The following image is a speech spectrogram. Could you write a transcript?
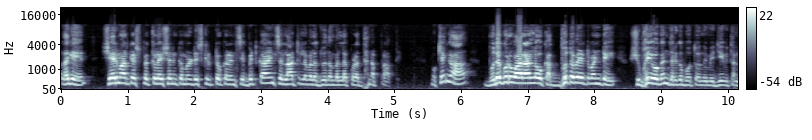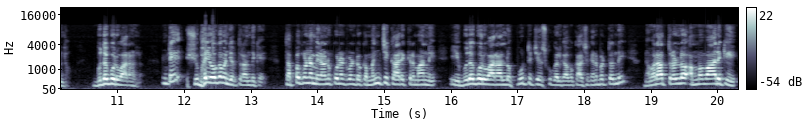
అలాగే share market speculation communities crypto currency bitcoins లాటరీల వల్ల జూదం వల్ల కూడా ధన ప్రాప్తి. ముఖ్యంగా బుధ గురువారాల్లో ఒక అద్భుతమైనటువంటి శుభయోగం జరగబోతోంది మీ జీవితంలో. బుధ గురువారాల్లో. అంటే శుభయోగం అని చెప్తున్నాను అందుకే. తప్పకుండా మీరు అనుకున్నటువంటి ఒక మంచి కార్యక్రమాన్ని ఈ బుధ గురువారాల్లో పూర్తి చేసుకోగలిగే అవకాశం కనబడుతుంది. నవరాత్రుల్లో అమ్మవారికి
